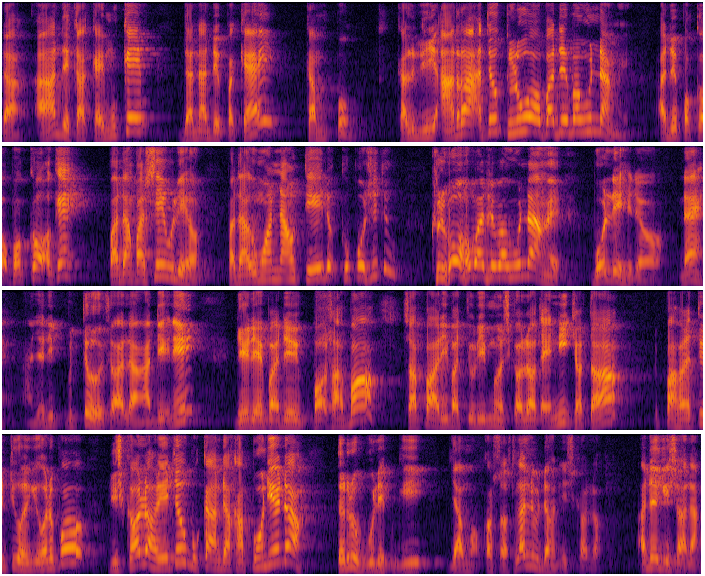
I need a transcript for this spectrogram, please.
Dah, ada pakai mukim dan ada pakai kampung. Kalau di Arak tu keluar pada bangunan. Ada pokok-pokok okey. Padang pasir boleh dah. Pada rumah nauti duk kumpul situ. Keluar pada bangunan ni. Boleh dah. Nah, ha, jadi betul soalan adik ni. Dia daripada Port Sabah, Sabah di Batu Lima sekolah teknik contoh. Lepas pada tu tu pergi Kuala Lumpur. Di sekolah dia tu bukan dah kampung dia dah. Terus boleh pergi jamak kosong. Selalu dah di sekolah. Ada lagi soalan?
